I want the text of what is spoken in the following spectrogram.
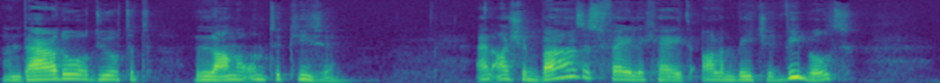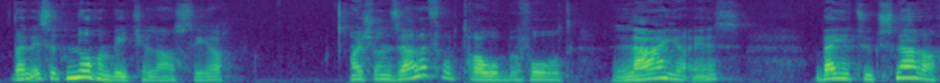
en daardoor duurt het langer om te kiezen. En als je basisveiligheid al een beetje wiebelt, dan is het nog een beetje lastiger. Als je zelfvertrouwen bijvoorbeeld lager is, ben je natuurlijk sneller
